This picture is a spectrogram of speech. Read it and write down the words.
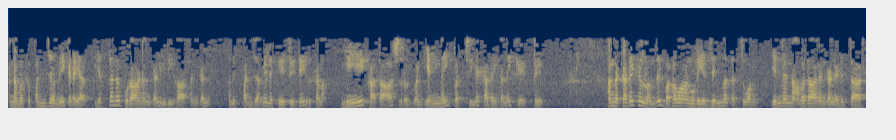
நமக்கு பஞ்சமே கிடையாது. எத்தனை புராணங்கள் இதிகாசங்கள் அது பஞ்சமே இல்ல கேட்டுட்டே இருக்கலாம். மே கதா சுருண்வன் என்னை பற்றிய கதைகளை கேட்டு. அந்த கதைகள் வந்து பகவானுடைய ஜென்ம தத்துவம். என்னென்ன அவதாரங்கள் எடுத்தார்?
